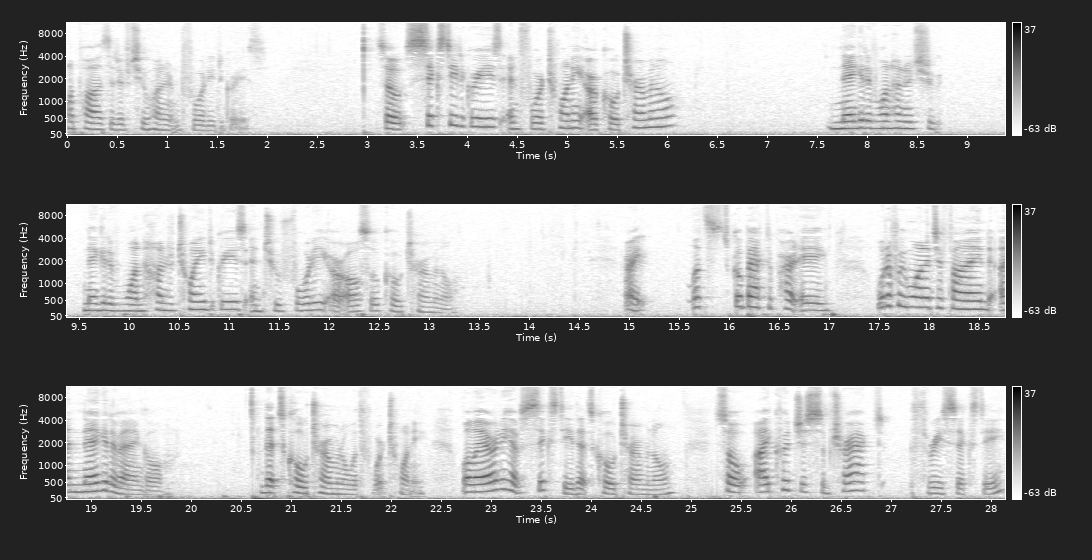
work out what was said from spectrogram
a positive 240 degrees. So 60 degrees and 420 are coterminal. Negative 100, negative 120 degrees and 240 are also coterminal. Alright, let's go back to part A. What if we wanted to find a negative angle that's coterminal with 420? Well, I already have 60 that's coterminal, so I could just subtract 360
